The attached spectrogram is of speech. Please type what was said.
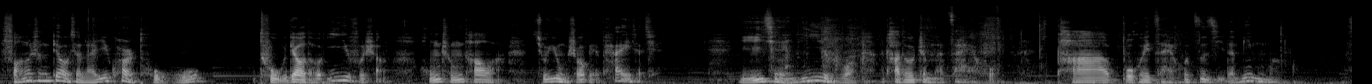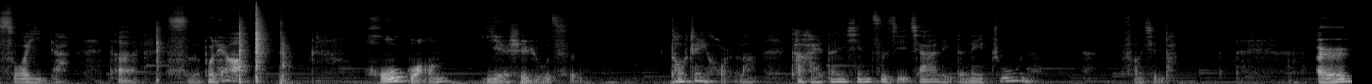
房上掉下来一块土，土掉到衣服上，洪承涛啊就用手给拍下去。一件衣服他都这么在乎，他不会在乎自己的命吗？所以呀，他死不了。”胡广也是如此，到这会儿了，他还担心自己家里的那猪呢。放心吧。而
